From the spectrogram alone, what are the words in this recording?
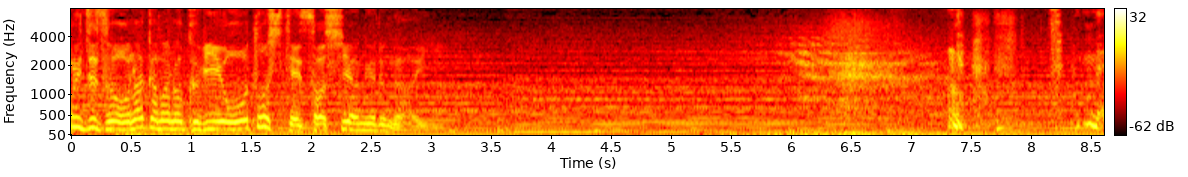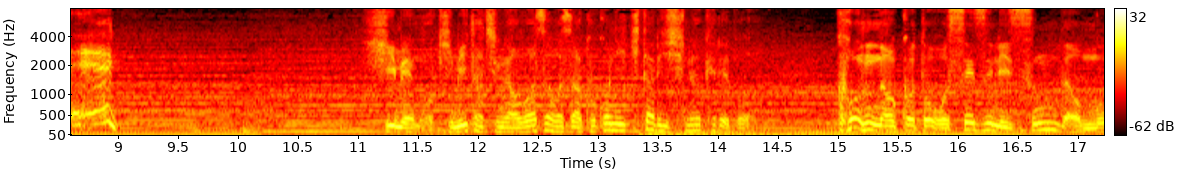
人ずつお仲間の首を落として差し上げるがいい。姫も君たちがわざわざここに来たりしなければこんなことをせずに済んだも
